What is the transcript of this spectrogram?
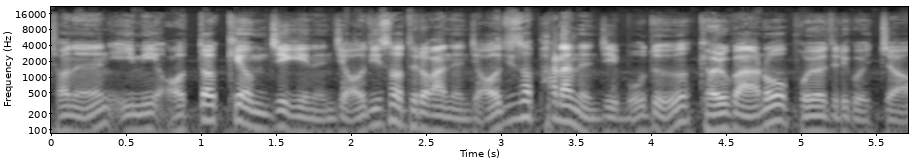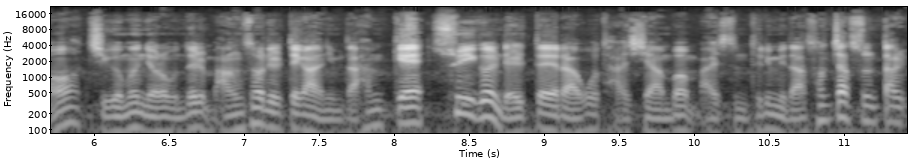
저는 이미 어떻게 움직이는지 어디서 들어갔는지 어디서 팔았는지 모두 결과로 보여드리고 있죠. 지금은 여러분들 망설일 때가 아닙니다. 함께 수익을 낼 때라고 다시 한번 말씀드립니다. 선착순 딱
